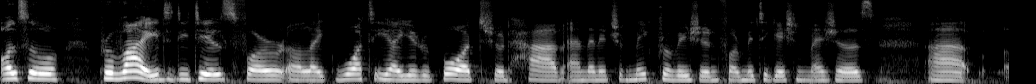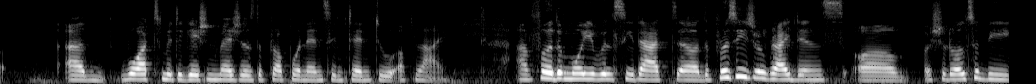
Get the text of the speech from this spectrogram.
also provide details for like what EIA report should have, and then it should make provision for mitigation measures uh, what mitigation measures the proponents intend to apply. Uh, furthermore, you will see that uh, the procedural guidance uh, should also be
